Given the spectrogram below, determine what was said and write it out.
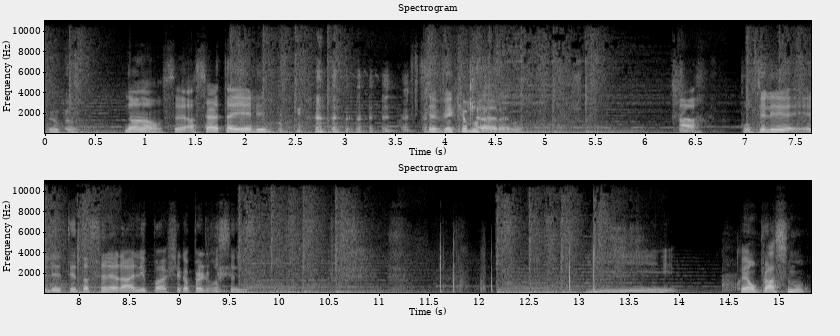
Tranquilo. Não, não, você acerta ele. Você vê que o. Caramba. Ah, puta, ele, ele tenta acelerar ali pra chegar perto de vocês. E. Qual é o próximo?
